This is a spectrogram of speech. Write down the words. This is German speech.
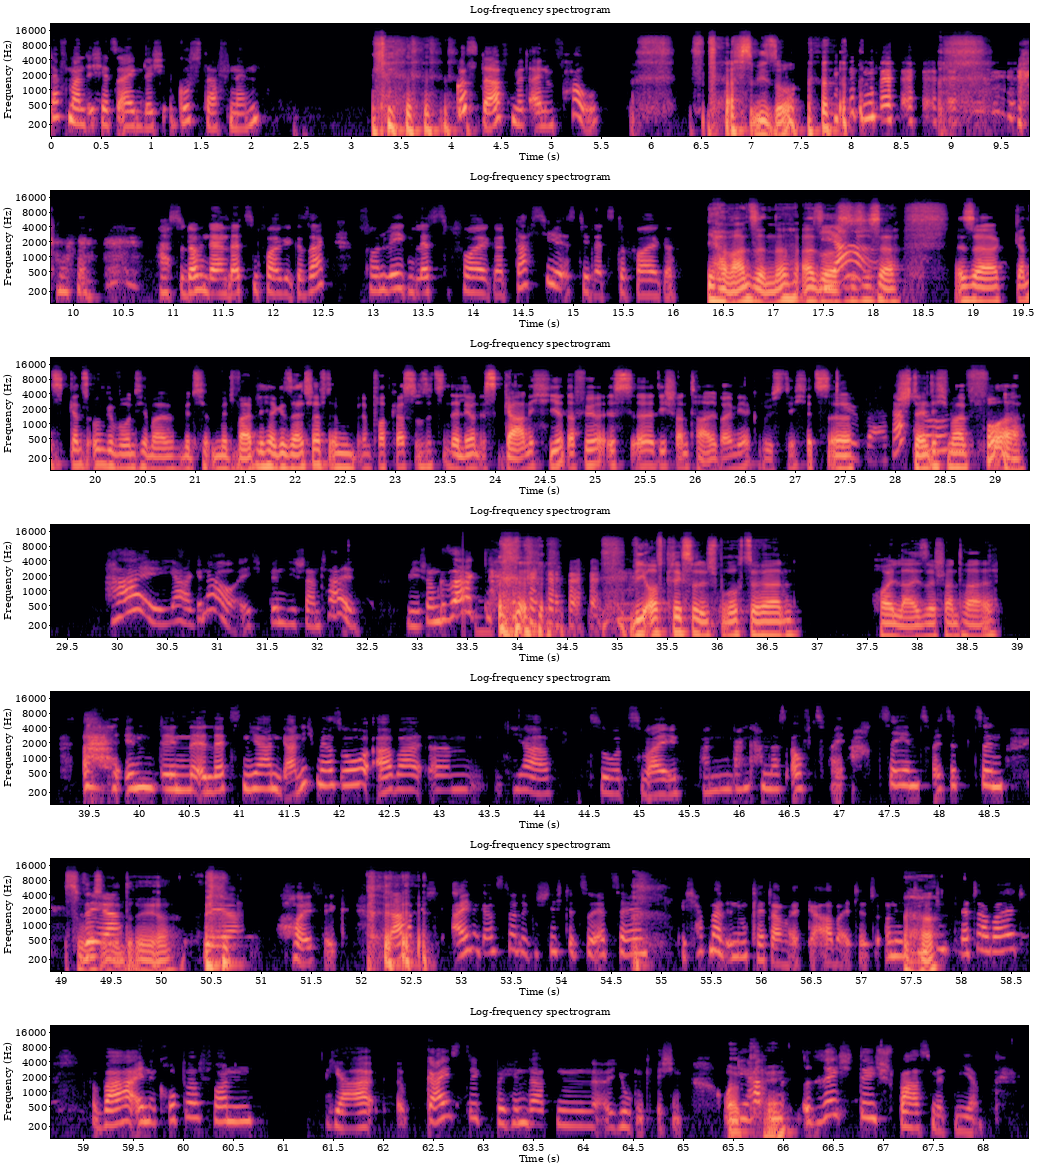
Darf man dich jetzt eigentlich Gustav nennen? Gustav mit einem V. Was, wieso? Hast du doch in deiner letzten Folge gesagt, von wegen letzte Folge. Das hier ist die letzte Folge. Ja, Wahnsinn, ne? Also Ja. es ist ja, ist ja ganz, ganz ungewohnt, hier mal mit, mit weiblicher Gesellschaft im, im Podcast zu sitzen. Der Leon ist gar nicht hier, dafür ist äh, die Chantal bei mir. Grüß dich. Jetzt äh, stell dich mal vor. Hi, ja, genau. Ich bin die Chantal, wie schon gesagt. Wie oft kriegst du den Spruch zu hören? Heul leise, Chantal. In den letzten Jahren gar nicht mehr so, aber ähm, ja, so zwei, wann, wann kam das auf? 2018, 2017? Sowas Sehr. um den Dreh, ja. sehr häufig. Da habe ich eine ganz tolle Geschichte zu erzählen. Ich habe mal in einem Kletterwald gearbeitet und in Aha. diesem Kletterwald war eine Gruppe von ja, geistig behinderten äh, Jugendlichen. Und die Okay. hatten richtig Spaß mit mir.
